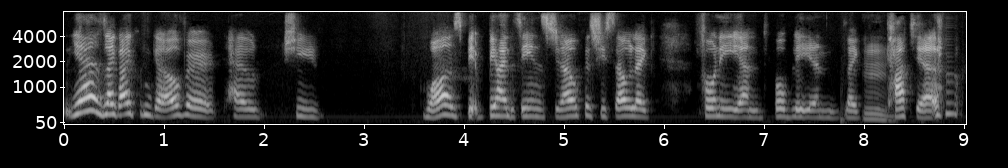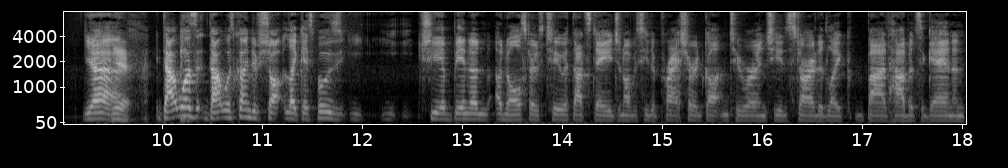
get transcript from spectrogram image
yeah, like I couldn't get over how she was be- behind the scenes, you know, because she's so like funny and bubbly and like Mm. Katya. Yeah. Yeah. that was that was kind of shot. Like I suppose y- y- she had been an, an All Stars two at that stage, and obviously the pressure had gotten to her, and she had started like bad habits again, and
